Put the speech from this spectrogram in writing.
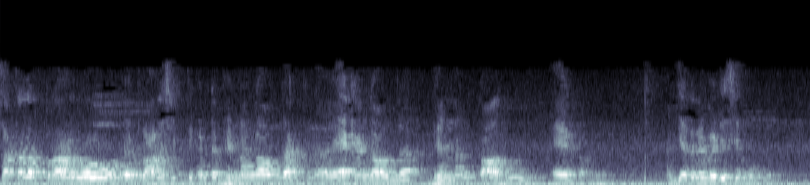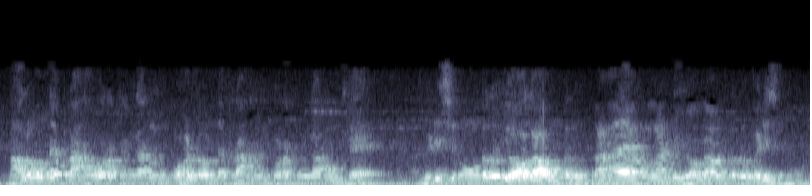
సకల ప్రాణులలో ఉండే ప్రాణశక్తి కంటే భిన్నంగా ఉందా ఏకంగా ఉందా? భిన్నం కాదు ఏకము. అంచేతనే మెడిసిన్ ఉంది. నాలో ఉండే ప్రాణం ఓ రకంగాను ఇంకోహళ్ళలో ఉండే ప్రాణం ఇంకో రకంగాను ఉంటే మెడిసిన్ ఉండదు యోగా ఉండదు. ప్రాణాయామం లాంటి యోగా ఉండదు మెడిసిన్ ఉండదు.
